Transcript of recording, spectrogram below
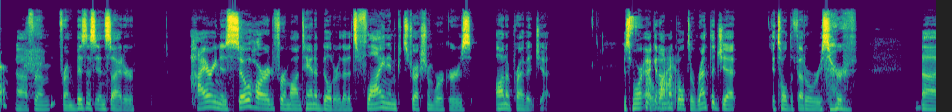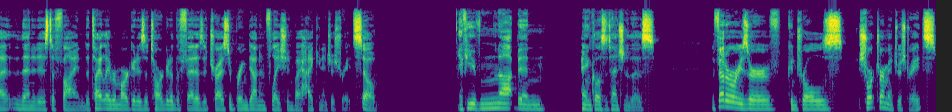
uh, from from Business Insider. Hiring is so hard for a Montana builder that it's flying in construction workers on a private jet. It's more so economical wild. to rent the jet, it told the Federal Reserve uh, than it is to find. The tight labor market is a target of the Fed as it tries to bring down inflation by hiking interest rates. So, if you've not been paying close attention to this, the Federal Reserve controls short term interest rates,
